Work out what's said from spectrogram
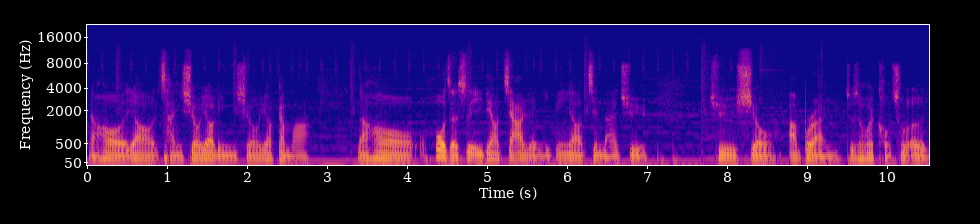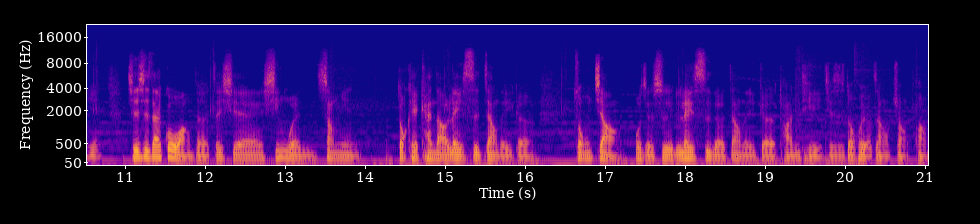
然后要禅修，要灵修，要干嘛？然后或者是一定要家人一定要进来去去修啊，不然就是会口出恶言。其实，在过往的这些新闻上面，都可以看到类似这样的一个宗教，或者是类似的这样的一个团体，其实都会有这种状况。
